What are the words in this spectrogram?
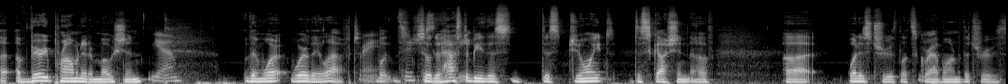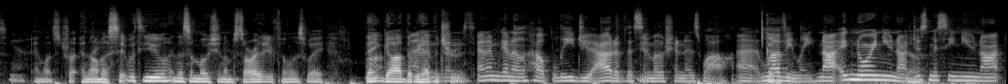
a, a very prominent emotion, Yeah, then what where are they left? Right. There's so there gonna has to be- be this this joint discussion of uh, what is truth. Let's grab onto the truth, Yeah. and let's try. And I'm gonna sit with you in this emotion. I'm sorry that you're feeling this way. Thank Well, God that we have I'm the gonna- truth. And I'm going to help lead you out of this emotion as well, uh, lovingly, not ignoring you, not dismissing you, not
